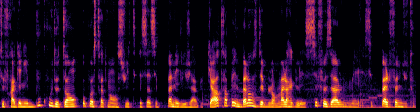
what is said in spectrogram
te fera gagner beaucoup de temps au post-traitement ensuite, et ça c'est pas négligeable. Car attraper une balance des blancs mal réglée, c'est faisable, mais c'est pas le fun du tout.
